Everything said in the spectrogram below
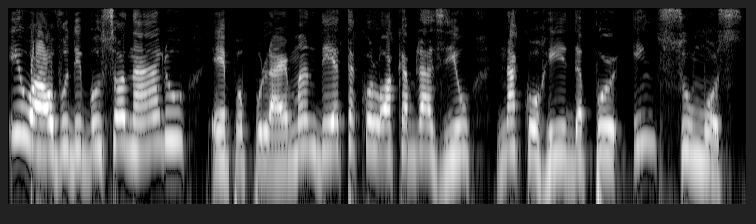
E o alvo de Bolsonaro, é popular Mandetta, coloca Brasil na corrida por insumos.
